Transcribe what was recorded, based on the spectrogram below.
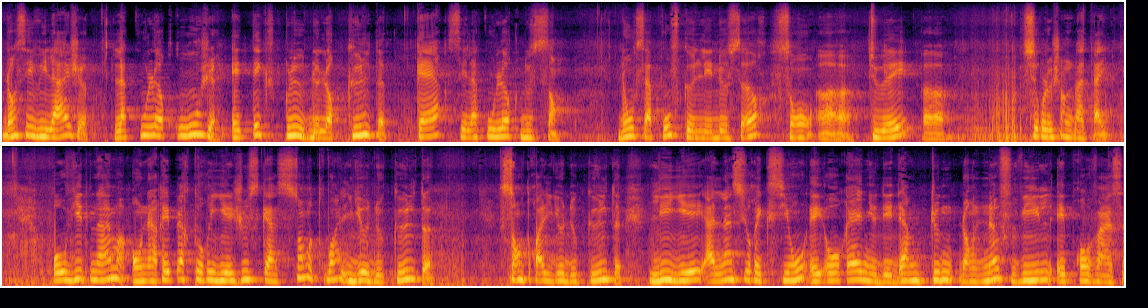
Dans ces villages, la couleur rouge est exclue de leur culte car c'est la couleur du sang. Donc ça prouve que les deux sœurs sont euh, tuées euh, sur le champ de bataille. Au Vietnam, on a répertorié jusqu'à 103 lieux de culte 103 lieux de culte liés à l'insurrection et au règne des Dam dans neuf villes et provinces.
